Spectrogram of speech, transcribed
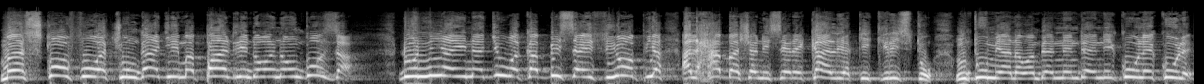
Maaskofu wachungaji mapadri ndo wanaongoza dunia inajua kabisa ethiopia alhabasha ni serikali ya kikristu mtume anawambia nendeni kule kule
